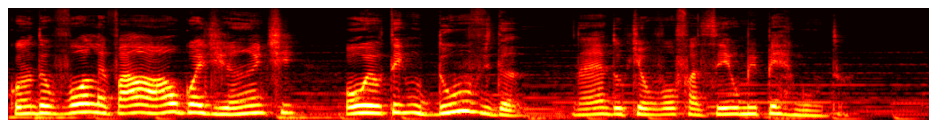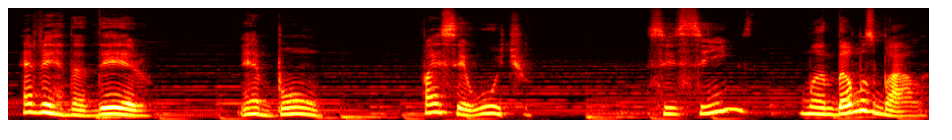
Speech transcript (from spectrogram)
quando eu vou levar algo adiante ou eu tenho dúvida né, do que eu vou fazer, eu me pergunto: é verdadeiro? É bom? Vai ser útil? Se sim, mandamos bala.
